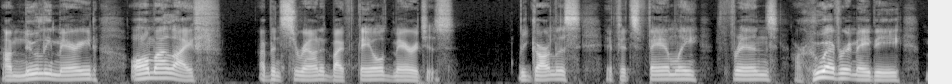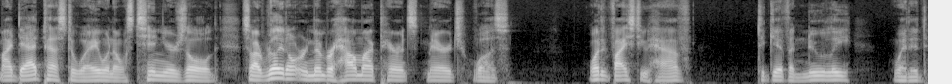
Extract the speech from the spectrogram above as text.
I'm newly married. All my life, I've been surrounded by failed marriages. Regardless if it's family, friends, or whoever it may be, my dad passed away when I was 10 years old. So I really don't remember how my parents' marriage was. What advice do you have to give a newly wedded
